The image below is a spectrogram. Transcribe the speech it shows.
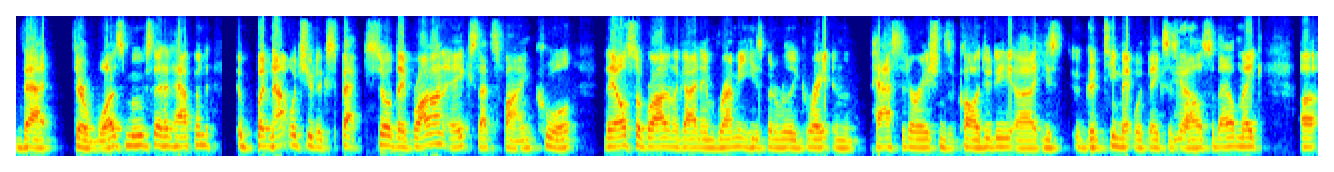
that there was moves that had happened, but not what you'd expect. So they brought on Aches. That's fine, cool. They also brought in a guy named Remy. He's been really great in the past iterations of Call of Duty. Uh, he's a good teammate with Aches as yeah. well, so that'll make uh,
